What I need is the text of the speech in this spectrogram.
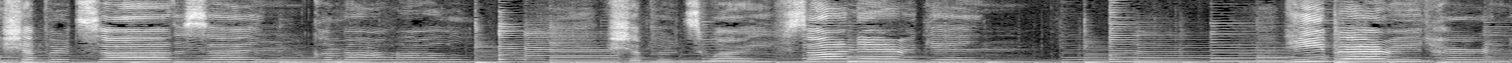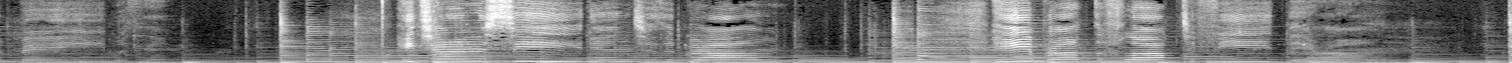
The shepherd saw the sun come out. The shepherd's wife saw ne'er again. He buried her and the babe within. He turned the seed into the ground. He brought the flock to feed thereon.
